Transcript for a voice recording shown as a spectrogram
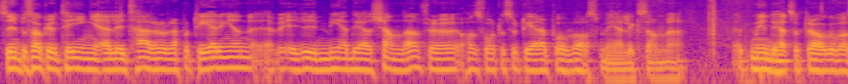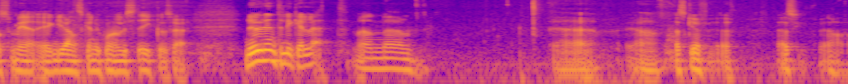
syn på saker och ting. Eller i terrorrapporteringen är vi media kända för att ha svårt att sortera på vad som är liksom, eh, ett myndighetsuppdrag och vad som är, granskande journalistik och sådär. Nu är det inte lika lätt, men äh, ja, jag ska Ja.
